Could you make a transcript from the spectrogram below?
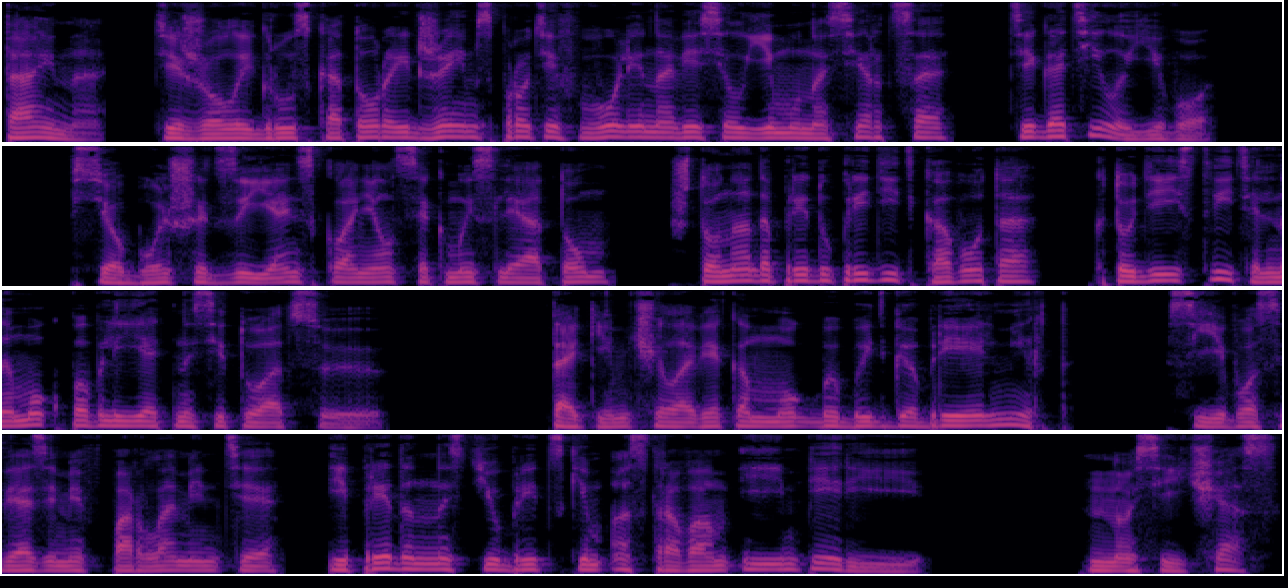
Тайна, тяжелый груз которой Джеймс против воли навесил ему на сердце, тяготила его. Все больше Цзиянь склонялся к мысли о том, что надо предупредить кого-то, кто действительно мог повлиять на ситуацию. Таким человеком мог бы быть Габриэль Мирт, с его связями в парламенте и преданностью Бритским островам и империи. Но сейчас,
